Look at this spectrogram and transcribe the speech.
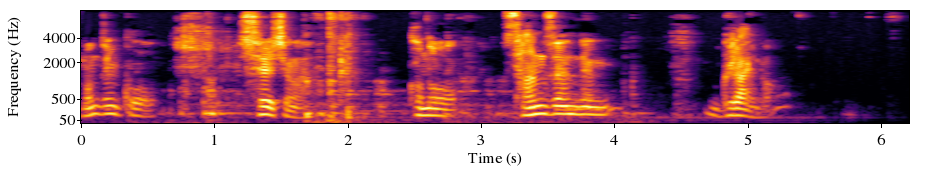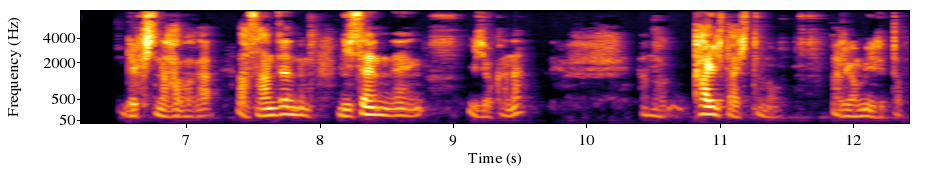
本当にこう、聖書がこの3000年ぐらいの歴史の幅が、あ、3000年、2000年以上かな。あの、書いた人のあれを見るとで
